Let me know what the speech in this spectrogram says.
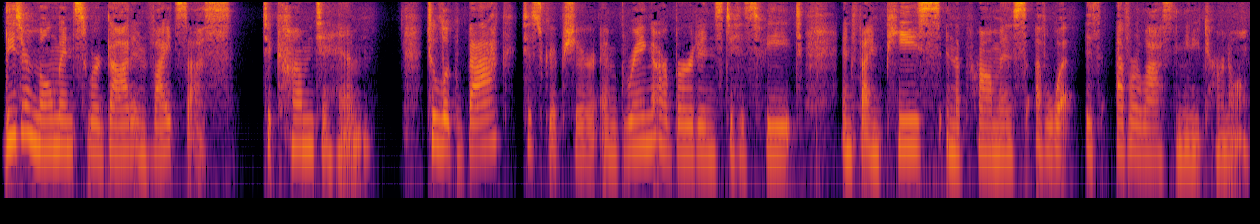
These are moments where God invites us to come to Him to look back to scripture and bring our burdens to his feet and find peace in the promise of what is everlasting and eternal.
